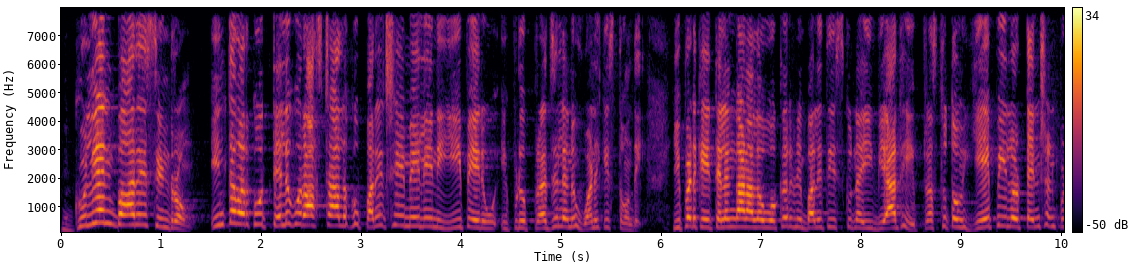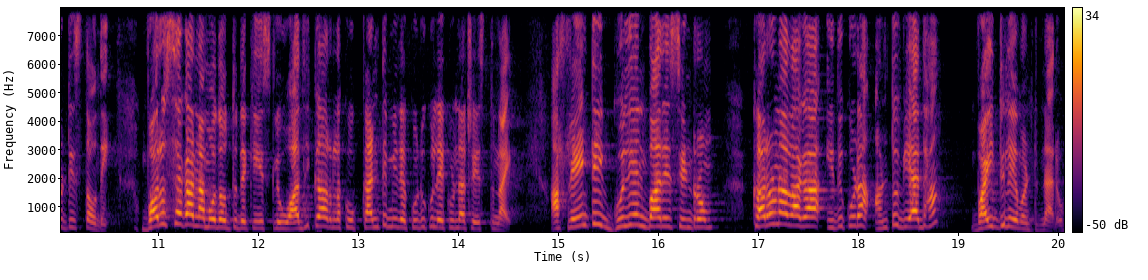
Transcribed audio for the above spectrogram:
గులియన్ బారే సిండ్రోమ్. ఇంతవరకు తెలుగు రాష్ట్రాలకు పరిచయమే లేని ఈ పేరు ఇప్పుడు ప్రజలను వణికిస్తోంది. ఇప్పటికే తెలంగాణలో ఒకరిని బలి తీసుకున్న ఈ వ్యాధి ప్రస్తుతం ఏపీలో టెన్షన్ పుట్టిస్తోంది. వరుసగా నమోదవుతున్న కేసులు అధికారులకు కంటి మీద కుడుకు లేకుండా చేస్తున్నాయి. అసలేంటి గులియన్ బారే సిండ్రోమ్? కరోనా లాగా ఇది కూడా అంటువ్యాధ? వైద్యులేమంటున్నారు.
